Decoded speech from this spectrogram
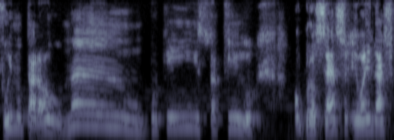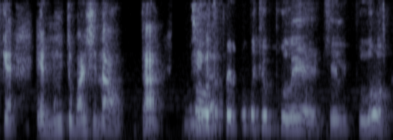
fui no tarólogo? Não, porque isso, aquilo. O processo, eu ainda acho que é, é muito marginal, tá? Diga. Uma outra pergunta que eu pulei, que ele pulou,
